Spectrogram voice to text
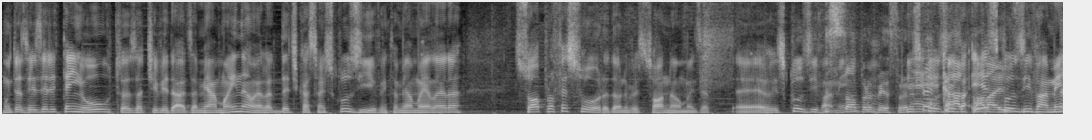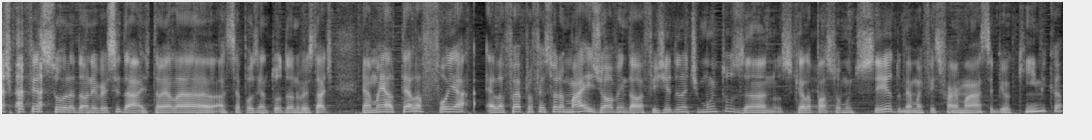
muitas vezes ele tem outras atividades. A minha mãe não, ela é dedicação exclusiva. Então, minha mãe ela era só professora da universidade, só não, mas é, é exclusivamente Só professor. exclusiva- exclusivamente professora da universidade. Então ela se aposentou da universidade. Minha mãe até ela foi a, ela foi a professora mais jovem da UFG durante muitos anos, que ela passou muito cedo. Minha mãe fez farmácia, bioquímica,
